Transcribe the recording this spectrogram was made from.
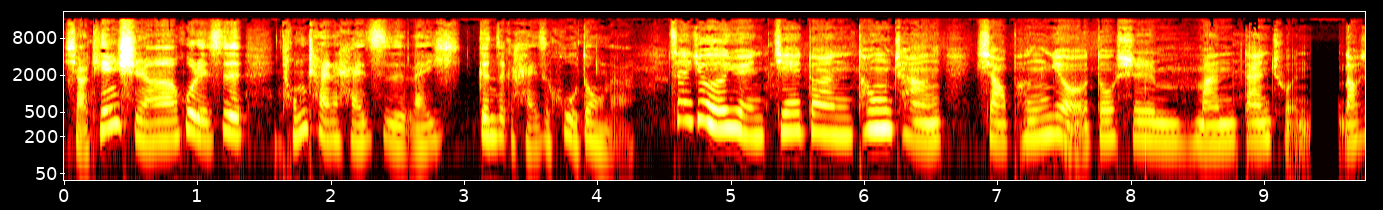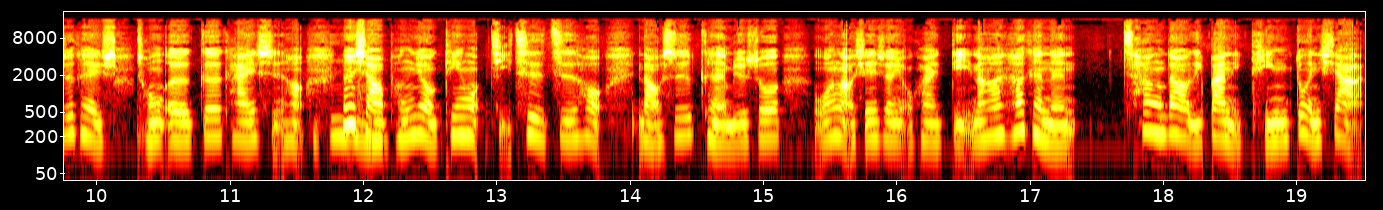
小天使啊，或者是同才的孩子来跟这个孩子互动呢？在幼儿园阶段，通常小朋友都是蛮单纯。老师可以从儿歌开始哈，那小朋友听几次之后，老师可能比如说王老先生有块地，然后他可能唱到一半，你停顿下来，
